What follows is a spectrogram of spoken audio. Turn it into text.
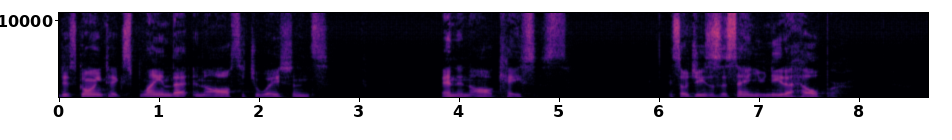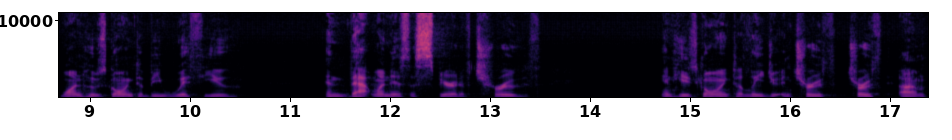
that's going to explain that in all situations and in all cases. And so Jesus is saying you need a helper, one who's going to be with you, and that one is the spirit of truth, and he's going to lead you in truth. Truth, um,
